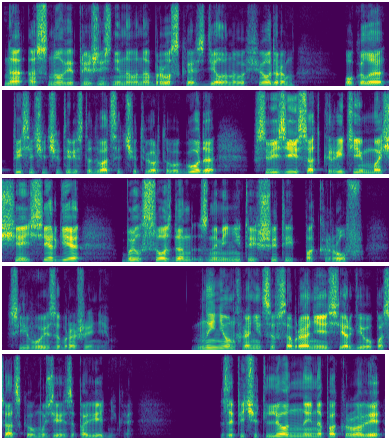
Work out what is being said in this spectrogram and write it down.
На основе прижизненного наброска, сделанного Федором около 1424 года, в связи с открытием мощей Сергия был создан знаменитый шитый покров с его изображением. Ныне он хранится в собрании Сергиево-Посадского музея-заповедника. Запечатленный на покрове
